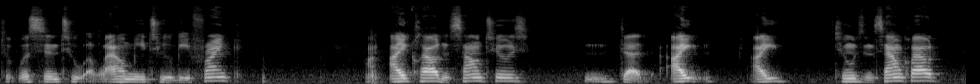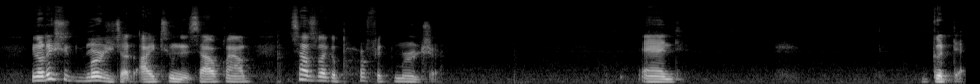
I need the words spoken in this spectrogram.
to listen to Allow Me to Be Frank on iCloud and SoundTunes. That I I iTunes and SoundCloud. You know, they should merge each other, iTunes and SoundCloud. It sounds like a perfect merger. And good day.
